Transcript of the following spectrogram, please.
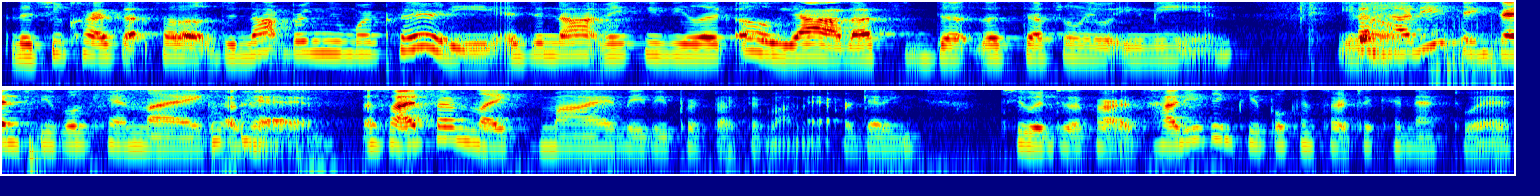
And the two cards that fell out did not bring me more clarity. It did not make me be like, oh yeah, that's de- that's definitely what you mean. You so know? how do you think then people can like okay, aside from like my maybe perspective on it or getting too into the cards, how do you think people can start to connect with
